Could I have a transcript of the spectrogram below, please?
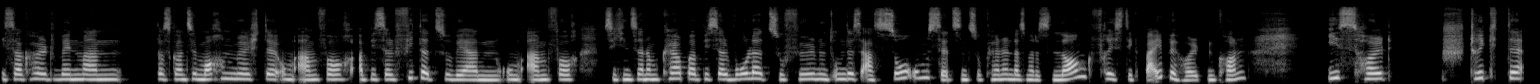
ich sag halt, wenn man das Ganze machen möchte, um einfach ein bisschen fitter zu werden, um einfach sich in seinem Körper ein bisschen wohler zu fühlen und um das auch so umsetzen zu können, dass man das langfristig beibehalten kann, ist halt strikte,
